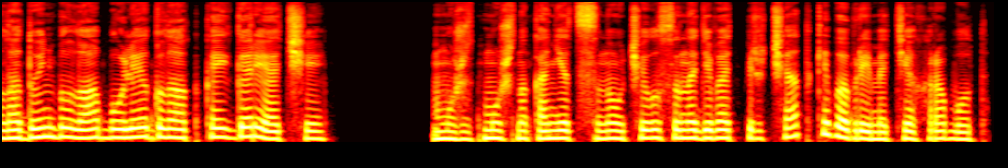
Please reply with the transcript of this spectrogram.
ладонь была более гладкой и горячей. Может, муж наконец научился надевать перчатки во время тех работ?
